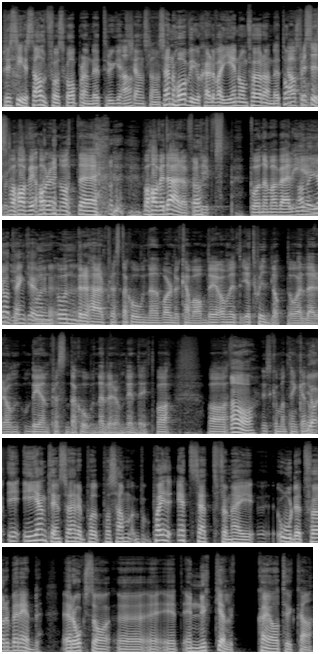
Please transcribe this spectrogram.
precis. Allt för att skapa den där trygghetskänslan. Sen har vi ju själva genomförandet också. Ja, precis. Vad har vi, har du något, eh, vad har vi där för tips? På när man väl Ja, är i- tänker- un, under den här prestationen, vad det nu kan vara, om det, om det är ett skidlopp då, eller om, om det är en presentation, eller om det är en dejt. Vad, vad, Ja. Hur ska man tänka då? Ja, e- egentligen så är det på, på, sam, på ett sätt för mig, ordet förberedd är också eh, ett, en nyckel kan jag tycka.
